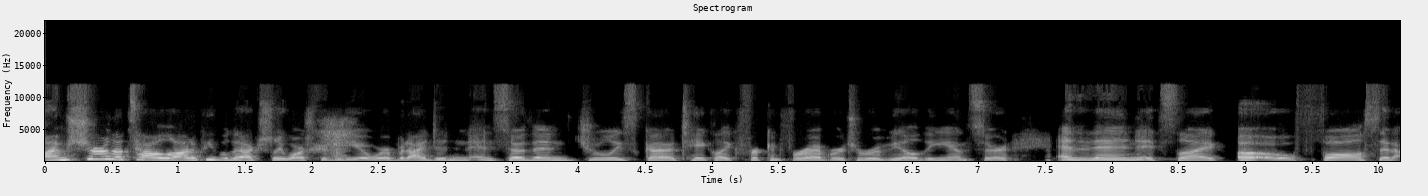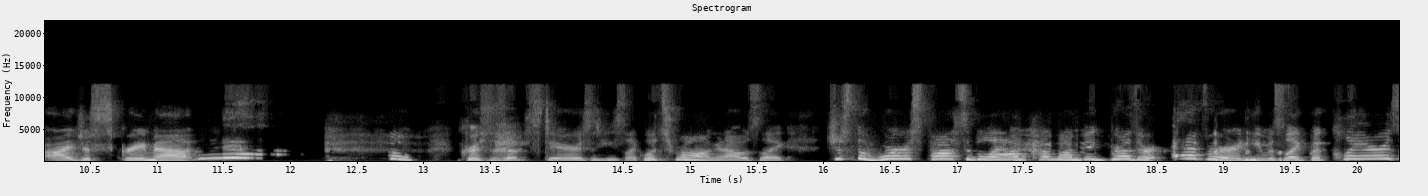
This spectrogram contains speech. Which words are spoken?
I'm sure that's how a lot of people that actually watched the video were, but I didn't. And so then Julie's gotta take like freaking forever to reveal the answer. And then it's like, oh, false. And I just scream out, no. Chris is upstairs and he's like, what's wrong? And I was like, just the worst possible outcome on Big Brother ever. And he was like, but Claire is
